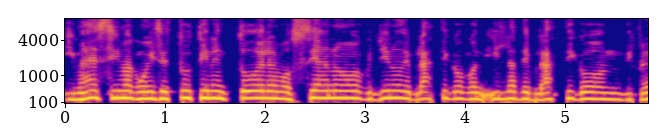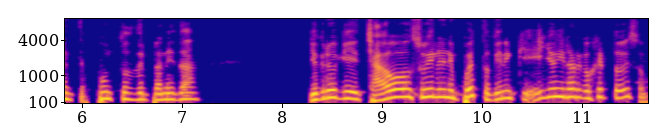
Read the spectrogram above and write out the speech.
y más encima, como dices tú, tienen todo el océano lleno de plástico, con islas de plástico en diferentes puntos del planeta. Yo creo que, chao, subirle el impuesto, tienen que ellos ir a recoger todo eso,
